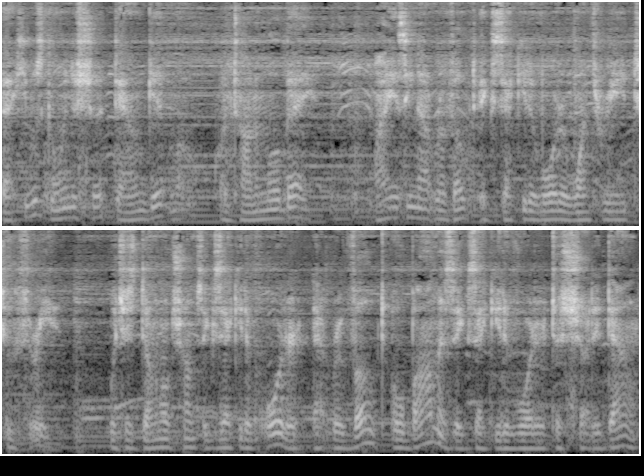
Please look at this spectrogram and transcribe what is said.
that he was going to shut down Gitmo, Guantanamo Bay. Why has he not revoked Executive Order 13823, which is Donald Trump's executive order that revoked Obama's executive order to shut it down?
